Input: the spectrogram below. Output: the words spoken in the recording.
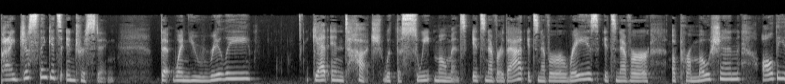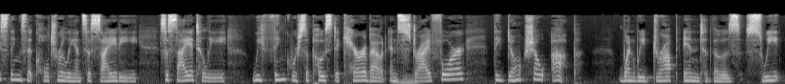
But I just think it's interesting that when you really get in touch with the sweet moments. It's never that. It's never a raise. It's never a promotion. All these things that culturally and society, societally, we think we're supposed to care about and mm-hmm. strive for, they don't show up when we drop into those sweet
